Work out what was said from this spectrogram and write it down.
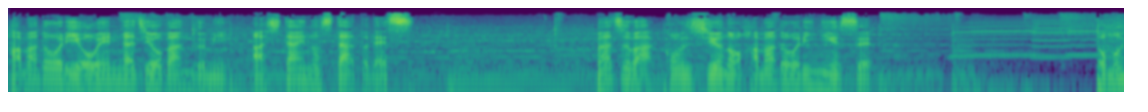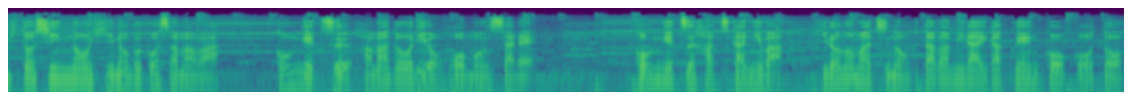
浜通り応援ラジオ番組明日へのスタートです。まずは今週の浜通りニュース。友仁親王妃信子さまは今月浜通りを訪問され今月20日には広野町の双葉未来学園高校と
